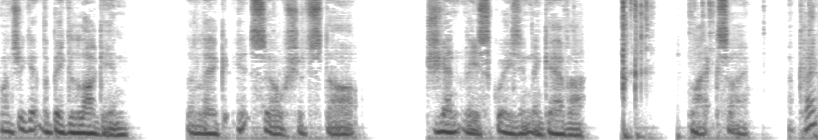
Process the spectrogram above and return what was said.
Once you get the big lug in, the leg itself should start gently squeezing together like so. Okay.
